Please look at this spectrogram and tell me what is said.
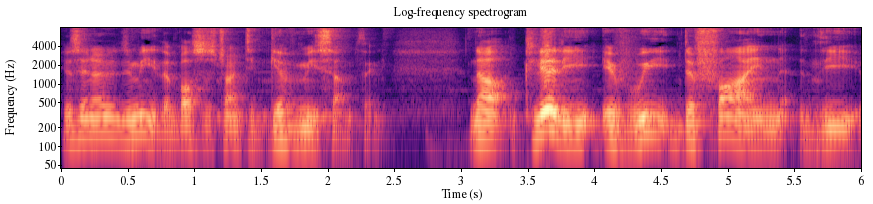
he'll say, no, it's me. The boss is trying to give me something. Now, clearly, if we define the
